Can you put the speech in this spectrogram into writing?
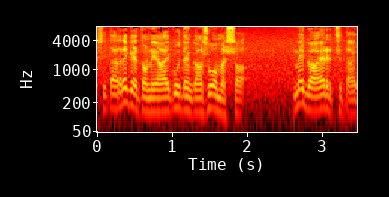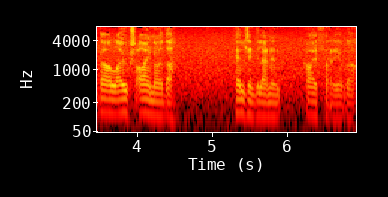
Sitä reggaetonia ei kuitenkaan Suomessa, Mega Ertsi taitaa olla yksi ainoita helsinkiläinen kaifari, joka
